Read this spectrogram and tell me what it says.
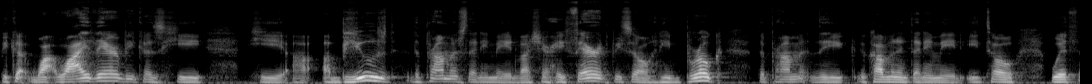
because why, why there? Because he he uh, abused the promise that he made. Vasher heferet biso, and he broke the prom the, the covenant that he made ito with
